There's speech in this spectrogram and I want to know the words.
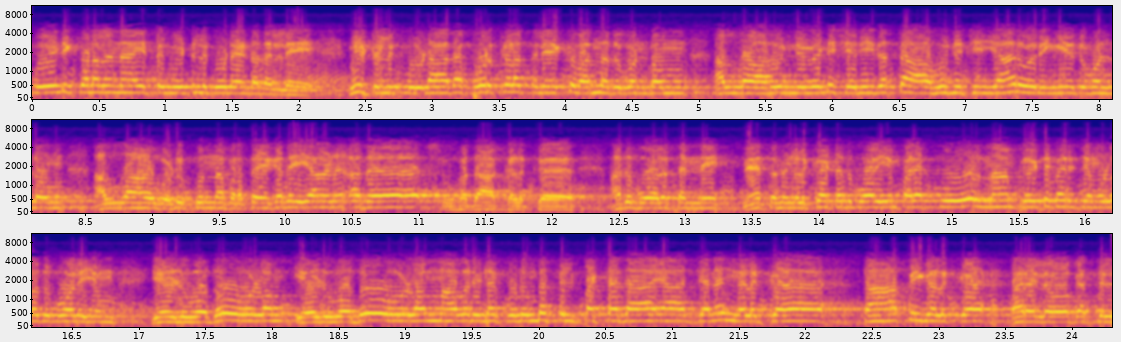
പേടിക്കൊടലനായിട്ട് വീട്ടിൽ കൂടേണ്ടതല്ലേ? വീട്ടിൽ കൂടാതെ പോർക്കളത്തിലേക്ക് വന്നതുകൊണ്ടും അള്ളാഹുവിന് വേണ്ടി ശരീരത്തെ ആഹുതി ചെയ്യാൻ ഒരുങ്ങിയത് കൊണ്ടും അള്ളാഹു കൊടുക്കുന്ന പ്രത്യേകതയാണ് അത് സുഹതാക്കൾക്ക് അതുപോലെ തന്നെ നേരത്തെ നിങ്ങൾ കേട്ടതുപോലെയും പലപ്പോഴും നാം കേട്ട് പരിചയമുള്ളതുപോലെയും എഴുപതോളം എഴുപതോളം അവരുടെ കുടുംബത്തിൽപ്പെട്ടതായ ജനങ്ങൾക്ക് താപ്പികൾക്ക് പരലോകത്തിൽ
